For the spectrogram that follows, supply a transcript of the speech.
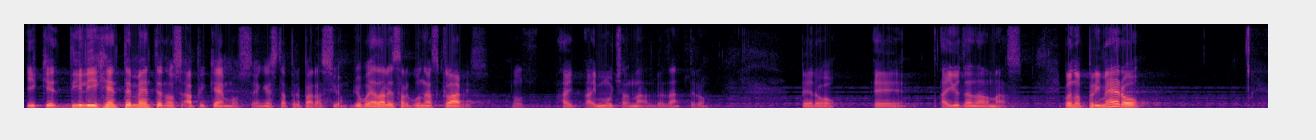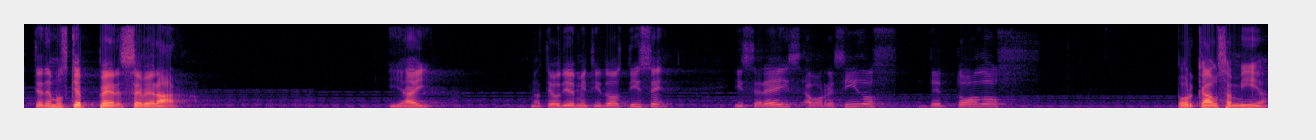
y que diligentemente nos apliquemos en esta preparación. Yo voy a darles algunas claves, hay, hay muchas más, ¿verdad? Pero, pero eh, ayuda nada más. Bueno, primero tenemos que perseverar. Y hay, Mateo 10, 22 dice, y seréis aborrecidos de todos por causa mía.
